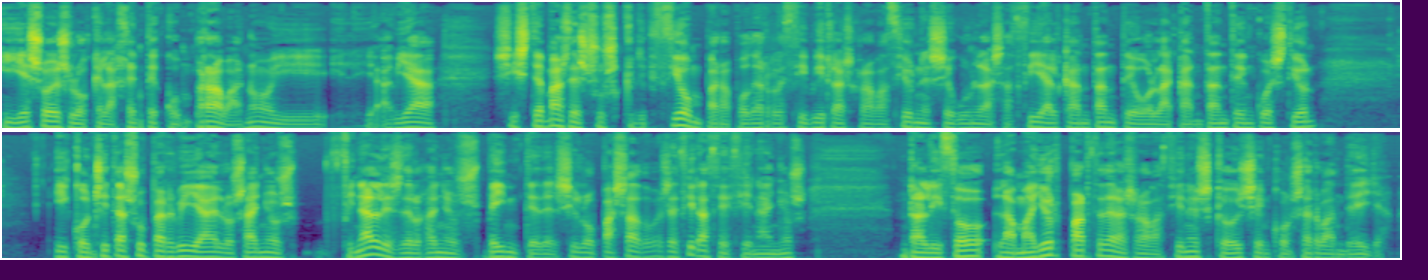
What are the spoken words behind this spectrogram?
y eso es lo que la gente compraba, ¿no? Y, había sistemas de suscripción para poder recibir las grabaciones según las hacía el cantante o la cantante en cuestión. Y Conchita Supervía, en los años finales de los años 20 del siglo pasado, es decir, hace 100 años, realizó la mayor parte de las grabaciones que hoy se conservan de ella.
